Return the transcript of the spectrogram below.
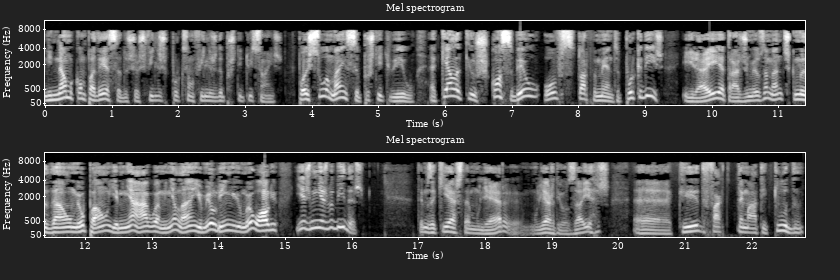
e não me compadeça dos seus filhos porque são filhos de prostituições pois sua mãe se prostituiu. Aquela que os concebeu ouve-se torpemente, porque diz, irei atrás dos meus amantes que me dão o meu pão e a minha água, a minha lã e o meu linho e o meu óleo e as minhas bebidas. Temos aqui esta mulher, mulher de Oseias, eh, que de facto tem uma atitude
